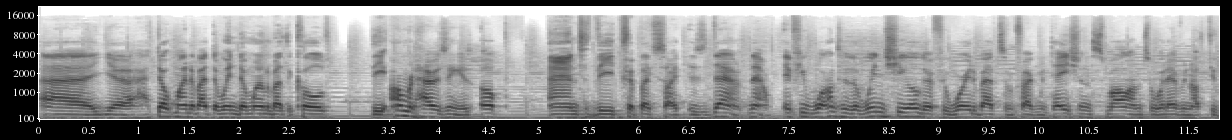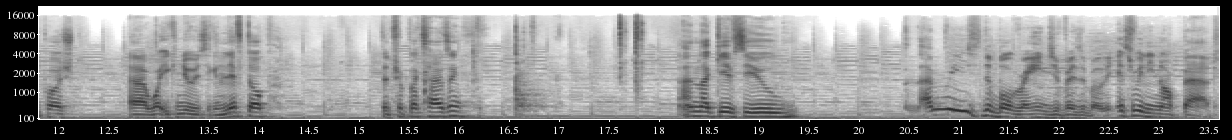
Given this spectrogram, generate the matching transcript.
uh, yeah, don't mind about the wind, don't mind about the cold. The armored housing is up and the triplex sight is down. Now, if you wanted a windshield or if you're worried about some fragmentation, small arms or whatever, not too pushed, uh, what you can do is you can lift up the triplex housing and that gives you a reasonable range of visibility. It's really not bad.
